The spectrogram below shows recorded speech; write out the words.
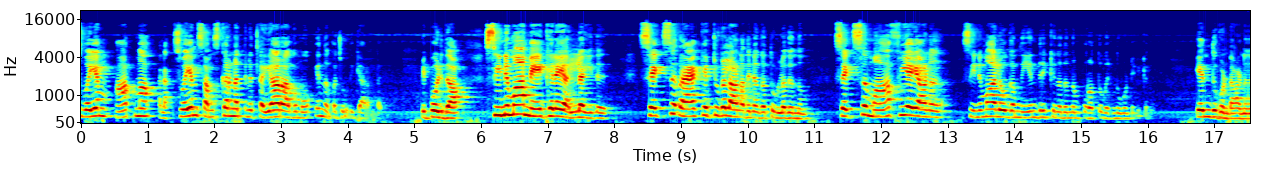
സ്വയം ആത്മ അല്ല സ്വയം സംസ്കരണത്തിന് തയ്യാറാകുമോ എന്നൊക്കെ ചോദിക്കാറുണ്ട്. ഇപ്പോഴിതാ സിനിമാ മേഖലയല്ല ഇത്. സെക്സ് റാക്കറ്റുകളാണ് അതിനകത്തുള്ളതെന്നും സെക്സ് മാഫിയയാണ് സിനിമാ ലോകം നിയന്ത്രിക്കുന്നതെന്നും പുറത്തു വരുന്നുകൊണ്ടിരിക്കുന്നു. എന്തുകൊണ്ടാണ്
